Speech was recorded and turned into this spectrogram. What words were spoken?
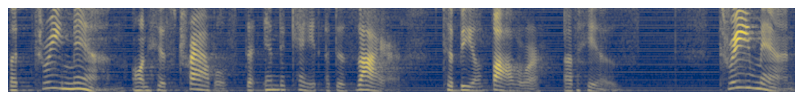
but three men on his travels that indicate a desire to be a follower of his. Three men,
